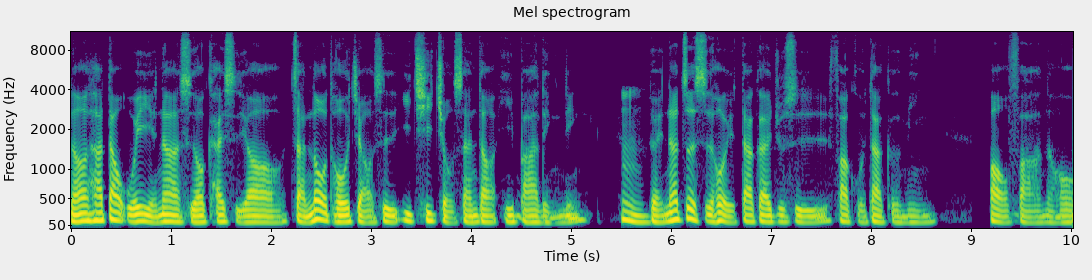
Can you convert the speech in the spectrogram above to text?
然后他到维也纳的时候开始要崭露头角，是一七九三到一八零零，嗯，对，那这时候也大概就是法国大革命爆发，然后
